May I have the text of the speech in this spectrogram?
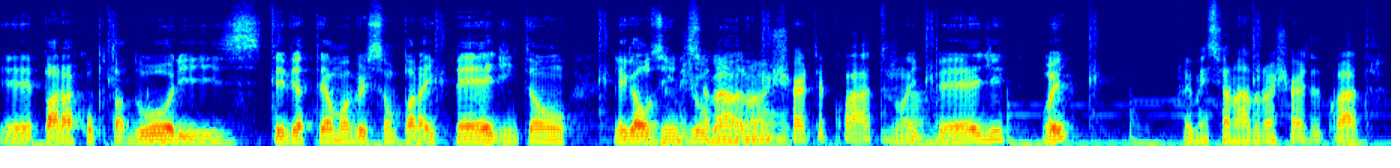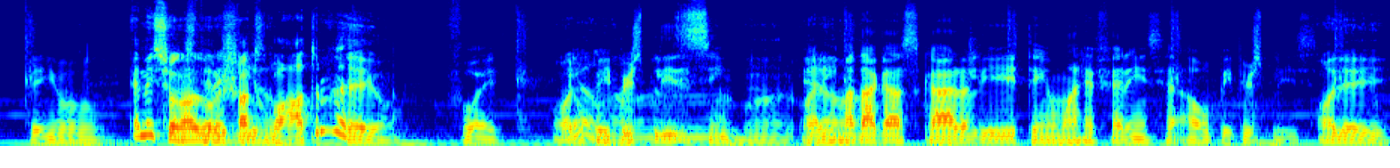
é, para computadores, teve até uma versão para iPad, então legalzinho de jogar mencionado no, no Uncharted 4. no Aham. iPad. Oi? Foi mencionado no Uncharted 4. Tem o... É mencionado no Chat eggs, 4, velho? Foi. Olha é o Papers, lá, Please, sim. Mano, Era olha, em. Madagascar ali, tem uma referência ao Papers, Please. olha aí.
